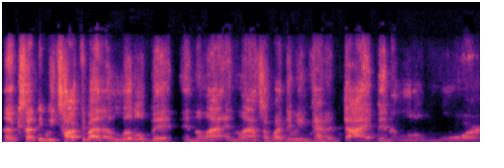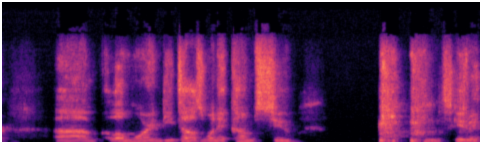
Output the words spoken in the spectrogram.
because uh, I think we talked about it a little bit in the, la- in the last talk, but I think we can kind of dive in a little more, um, a little more in details when it comes to, excuse me,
